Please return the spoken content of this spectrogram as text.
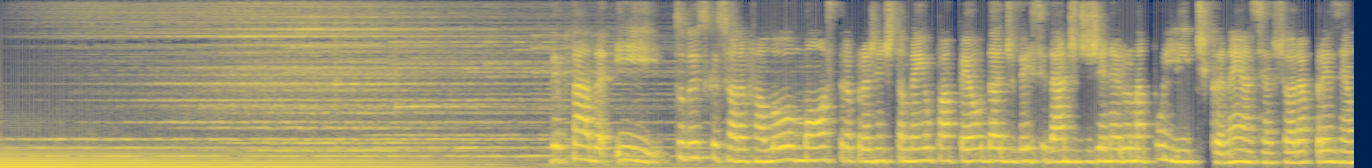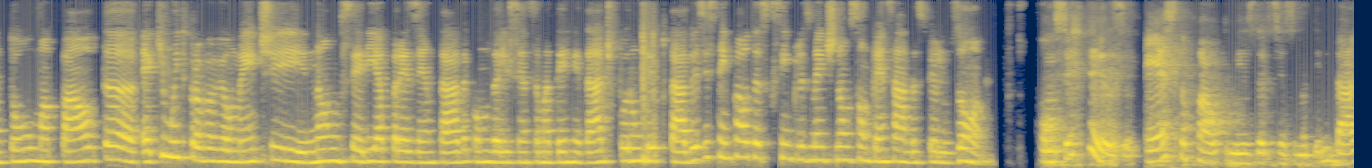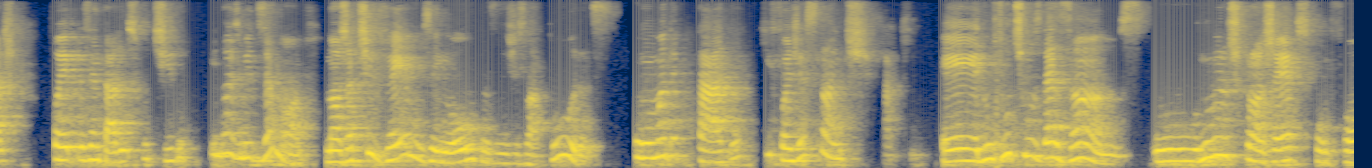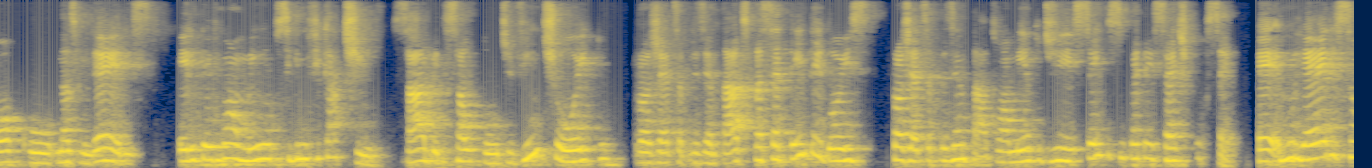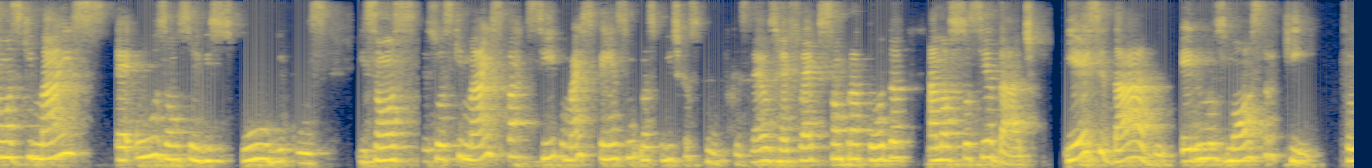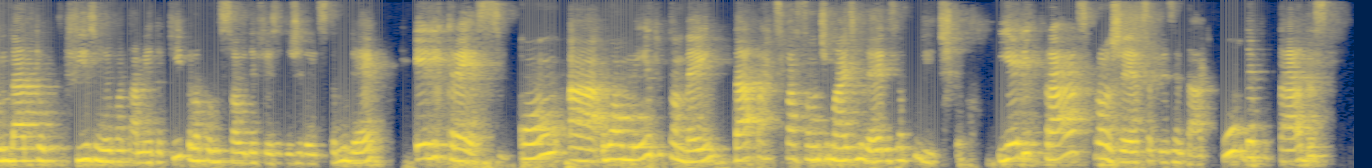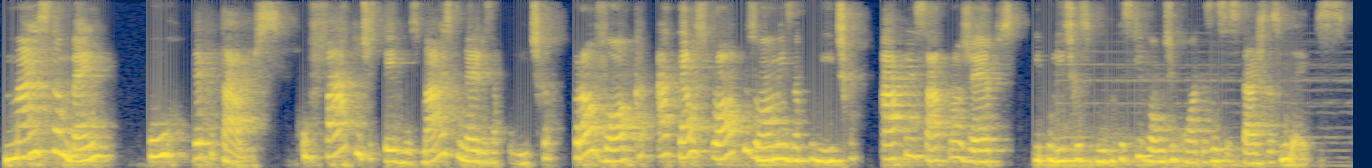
Deputada, e tudo isso que a senhora falou mostra para a gente também o papel da diversidade de gênero na política, né? A senhora apresentou uma pauta é, que muito provavelmente não seria apresentada como da licença maternidade por um deputado. Existem pautas que simplesmente não são pensadas pelos homens? Com certeza. Esta pauta mesmo da licença maternidade foi apresentada e discutida em 2019. Nós já tivemos em outras legislaturas uma deputada que foi gestante aqui. É, nos últimos dez anos, o número de projetos com foco nas mulheres ele teve um aumento significativo, sabe? Ele saltou de 28 projetos apresentados para 72 projetos apresentados, um aumento de 157%. É, mulheres são as que mais é, usam os serviços públicos e são as pessoas que mais participam, mais pensam nas políticas públicas. Né? Os reflexos são para toda a nossa sociedade. E esse dado, ele nos mostra que foi um dado que eu fiz um levantamento aqui pela Comissão de Defesa dos Direitos da Mulher. Ele cresce com a, o aumento também da participação de mais mulheres na política. E ele traz projetos apresentados por deputadas, mas também por deputados. O fato de termos mais mulheres na política provoca até os próprios homens na política a pensar projetos e políticas públicas que vão de encontro às necessidades das mulheres.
